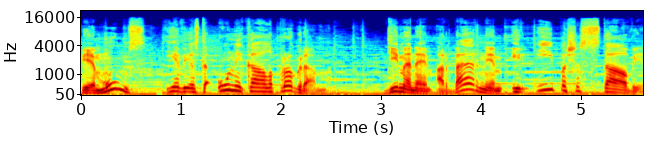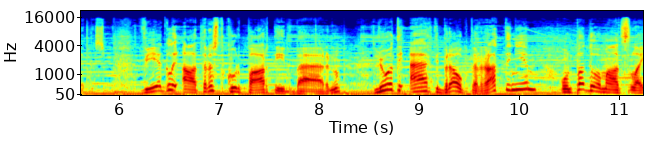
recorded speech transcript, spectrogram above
Pie mums ieviesta unikāla programma. Ģimenēm ar bērniem ir īpašas stāvvietas. Viegli atrast, kur pārtīt bērnu, ļoti ērti braukt ar ratiņiem un padomāts, lai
